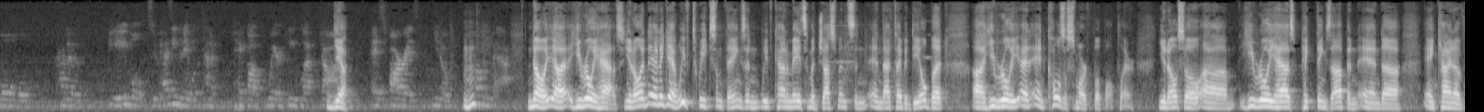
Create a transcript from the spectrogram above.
Cole kind of be able to, has he been able to kind of pick up where he left off? Yeah. As far as, you know, Mhm. No, yeah, he really has. You know, and, and again, we've tweaked some things and we've kind of made some adjustments and, and that type of deal. But uh, he really, and, and Cole's a smart football player. You know, so um, he really has picked things up and and uh, and kind of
